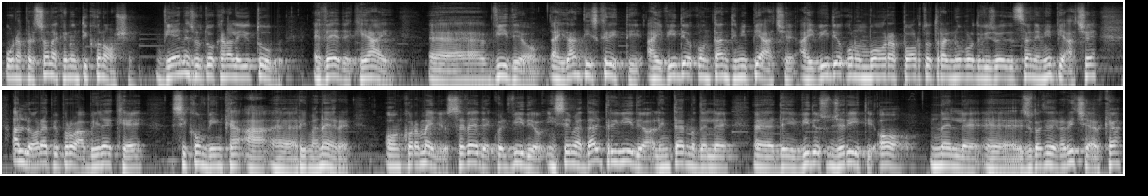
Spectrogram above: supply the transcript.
una persona che non ti conosce viene sul tuo canale YouTube e vede che hai eh, video, hai tanti iscritti, hai video con tanti mi piace, hai video con un buon rapporto tra il numero di visualizzazioni e mi piace, allora è più probabile che si convinca a rimanere o ancora meglio, se vede quel video insieme ad altri video all'interno delle, eh, dei video suggeriti o nei eh, risultati della ricerca,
